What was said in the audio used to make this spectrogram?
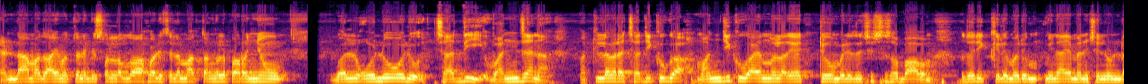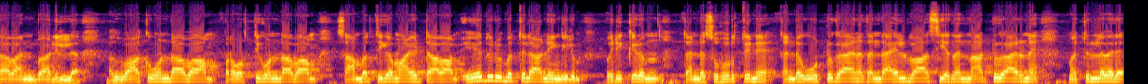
രണ്ടാമതായി മുത്തനബി സല്ലല്ലാഹു അലൈഹി വസല്ലം തങ്ങൾ പറഞ്ഞു വൽ ഉലൂലു ചതി വഞ്ചന മറ്റുള്ളവരെ ചതിക്കുക വഞ്ചിക്കുക എന്നുള്ളത് ഏറ്റവും വലിയ ദുഷിച്ച സ്വഭാവം. അതൊരിക്കലും ഒരു മിനായ മനുഷ്യനിൽ ഉണ്ടാവാൻ പാടില്ല. അത് വാക്കുകൊണ്ടാവാം പ്രവൃത്തി കൊണ്ടാവാം സാമ്പത്തികമായിട്ടാവാം ഏതു രൂപത്തിലാണെങ്കിലും ഒരിക്കലും തന്റെ സുഹൃത്തിനെ തന്റെ കൂട്ടുകാരനെ തന്റെ അയൽവാസിയെ തന്റെ നാട്ടുകാരനെ മറ്റുള്ളവരെ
